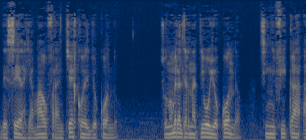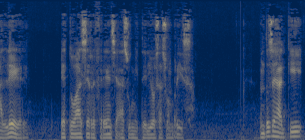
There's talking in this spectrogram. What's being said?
de sedas llamado Francesco del Giocondo. Su nombre alternativo Gioconda significa alegre. Esto hace referencia a su misteriosa sonrisa. Entonces aquí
